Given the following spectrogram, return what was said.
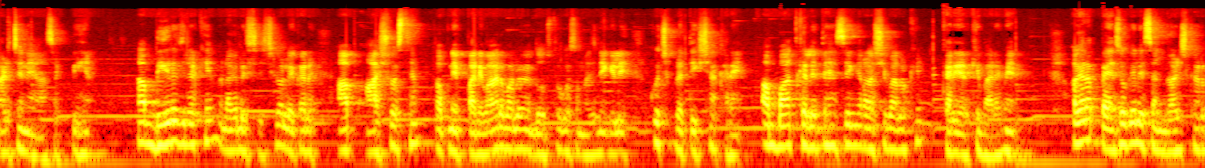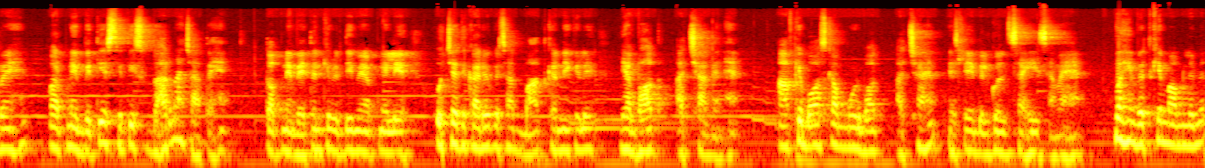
अड़चने आ सकती हैं। आप धीरज रखें, और अगर इस चीज़ को लेकर आप आश्वस्त हैं तो अपने परिवार वालों या दोस्तों को समझने के लिए कुछ प्रतीक्षा करें। अब बात कर लेते हैं सिंह राशि वालों के करियर के बारे में। अगर आप पैसों के लिए संघर्ष कर रहे हैं और अपनी वित्तीय स्थिति सुधारना चाहते हैं तो अपने वेतन की वृद्धि में, अपने लिए उच्च अधिकारियों के साथ बात करने के लिए यह बहुत अच्छा दिन है। आपके बॉस का मूड बहुत अच्छा है, इसलिए बिल्कुल सही समय है। वहीं वित्त के मामले में,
